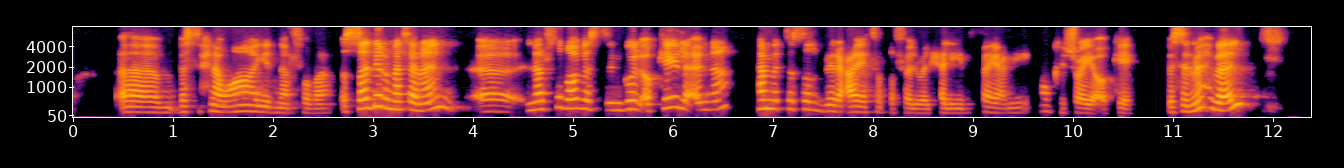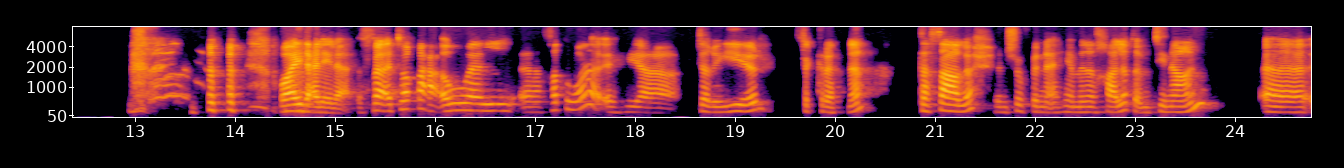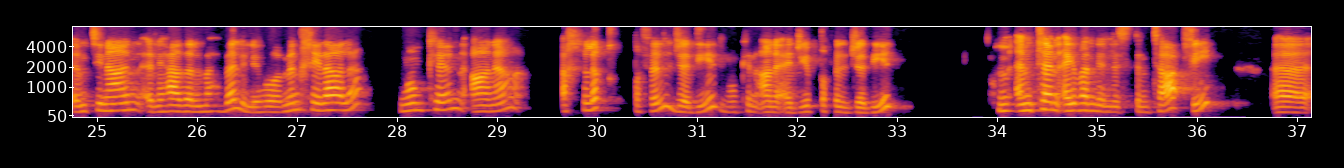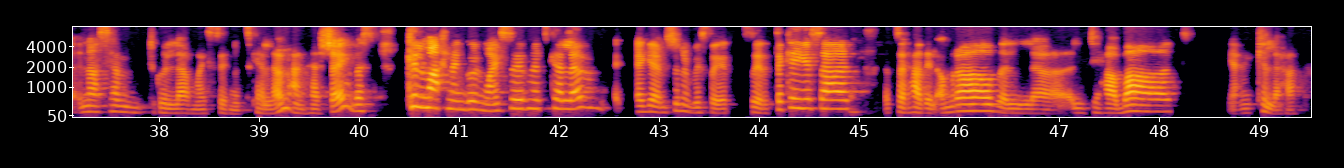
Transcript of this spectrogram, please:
بس إحنا وايد نرفضه. الصدر مثلا آه، نرفضه بس نقول okay لأنه هم متصل برعاية الطفل والحليب فيعني ممكن شوية okay. بس المهبل وايد عليه لا. فأتوقع أول آه، خطوة هي تغيير فكرتنا. تصالح نشوف ان هي من الخالق امتنان آه، امتنان لهذا المهبل اللي هو من خلاله ممكن أنا أخلق طفل جديد ممكن أنا أجيب طفل جديد امتن أيضا للاستمتاع فيه آه ناس هم تقول لا ما يصير نتكلم عن هالشيء بس كل ما إحنا نقول ما يصير نتكلم again شنو بيصير؟ تصير التكيسات، تصير هذه الأمراض، الالتهابات يعني كلها.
